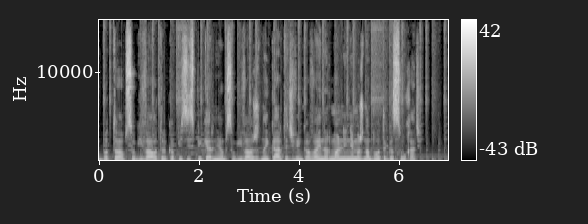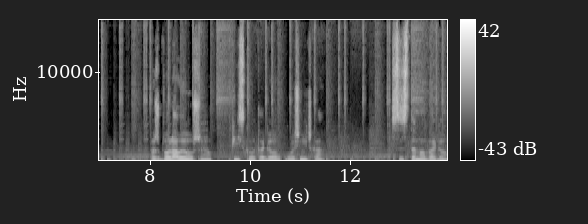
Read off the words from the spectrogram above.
bo to obsługiwało tylko PC Speaker, nie obsługiwało żadnej karty dźwiękowej normalnie nie można było tego słuchać. Aż bolały uszy o pisku tego głośniczka systemowego.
